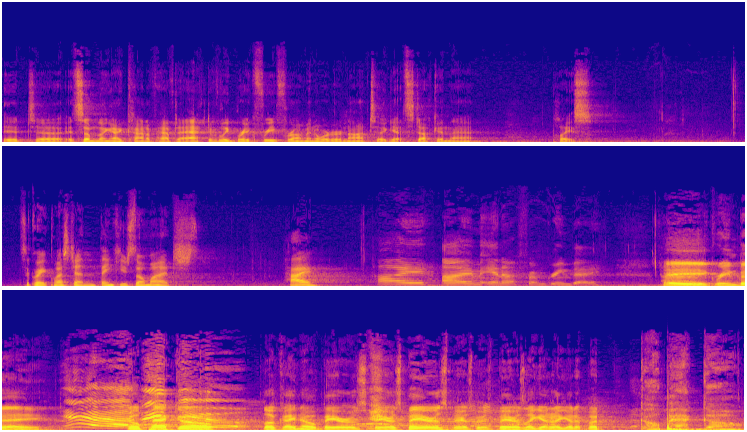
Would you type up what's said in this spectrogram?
it uh, it's something I kind of have to actively break free from in order not to get stuck in that place. It's a great question. Thank you so much. Hi. Hi, I'm Anna from Green Bay. Hey, Green Bay. Yeah. Go Pack, go. you. Look, I know Bears, Bears, Bears, Bears, Bears, Bears. I get it, I get it. But go Pack, go. All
